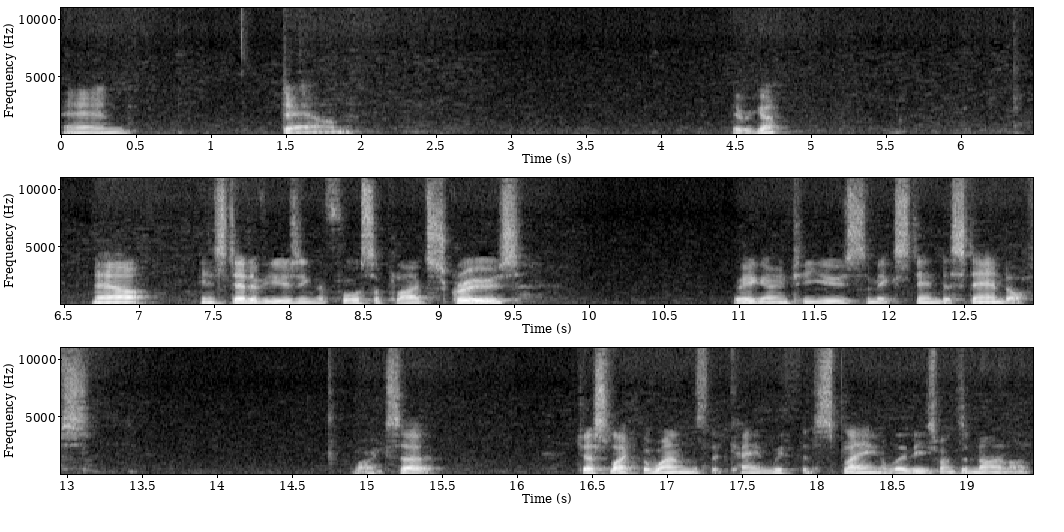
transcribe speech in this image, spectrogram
and down. There we go. Now, instead of using the four supplied screws, we're going to use some extender standoffs, like so. Just like the ones that came with the display, although these ones are nylon.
